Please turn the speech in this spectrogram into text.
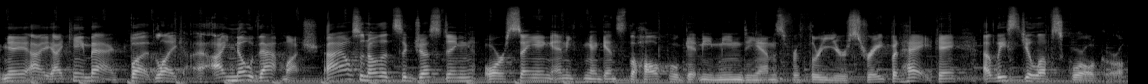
Yeah, I, I came back, but like, I, I know that much. I also know that suggesting or saying anything against the Hulk will get me mean DMs for three years straight, but hey, okay? At least you love Squirrel Girl.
